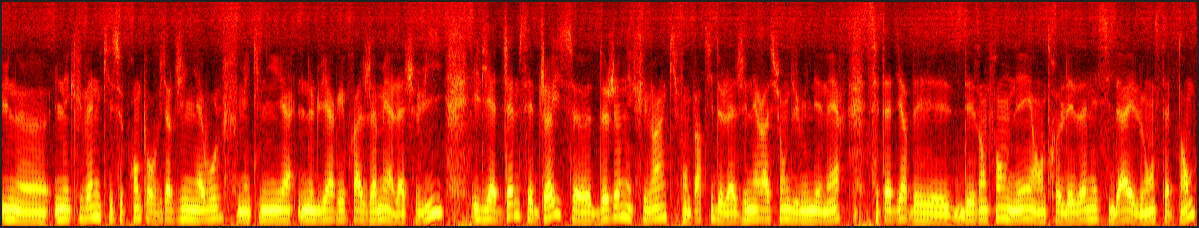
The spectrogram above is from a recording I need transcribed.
une, euh, une écrivaine qui se prend pour Virginia Woolf mais qui ne lui arrivera jamais à la cheville. Il y a James et Joyce, euh, deux jeunes écrivains qui font partie de la génération du millénaire, c'est-à-dire des, des enfants nés entre les années SIDA et le 11 septembre,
